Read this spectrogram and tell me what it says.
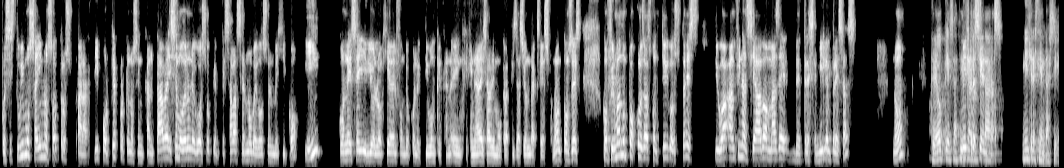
pues estuvimos ahí nosotros para ti. ¿Por qué? Porque nos encantaba ese modelo de negocio que empezaba a ser novedoso en México y con esa ideología del fondo colectivo en que, en que genera esa democratización de acceso, ¿no? Entonces, confirmando un poco los datos contigo, ustedes digo, han financiado a más de, de 13 mil empresas, ¿no? Creo que esa cifra 1.300. 1300, sí.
